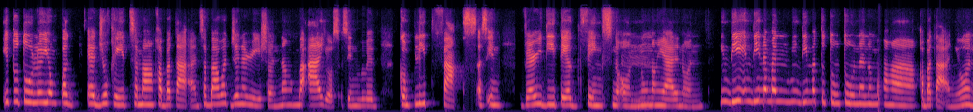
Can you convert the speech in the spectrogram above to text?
itutuloy yung pag-educate sa mga kabataan sa bawat generation ng maayos, as in with complete facts, as in very detailed things noon, Mm. nung nangyari noon, hindi hindi naman hindi matututunan ng mga kabataan yun.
